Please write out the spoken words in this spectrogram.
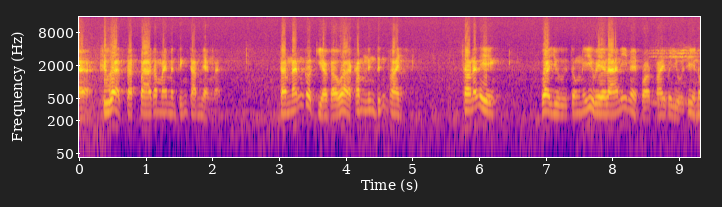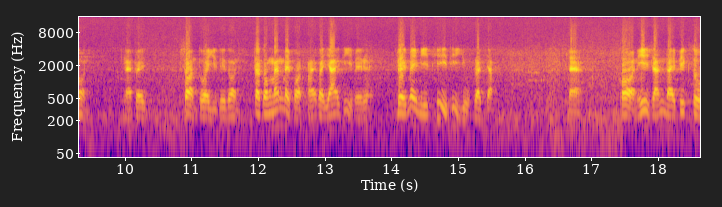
อ่าคือว่าสัตว์ป่าทำไมมันถึงทำอย่างนั้นทำนั้นก็เกี่ยวกับว่าคำนึงถึงภัยเท่านั้นเอง ว่าอยู่ตรงนี้เวลานี้ไม่ปลอดภัยไปอยู่ที่โน่นนะไปซ่อนตัวอยู่ที่โน่นแต่ตรงนั้นไม่ปลอดภัยก็ย้ายที่ไปเลยโดยไม่มีที่ที่อยู่ประจำนะข้อนี้ฉันใดภิกษุ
